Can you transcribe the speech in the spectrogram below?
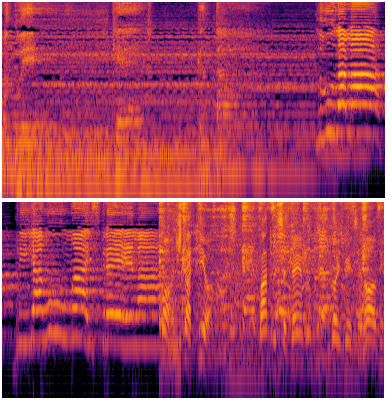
quando ele está aqui, ó, 4 de setembro de 2019.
